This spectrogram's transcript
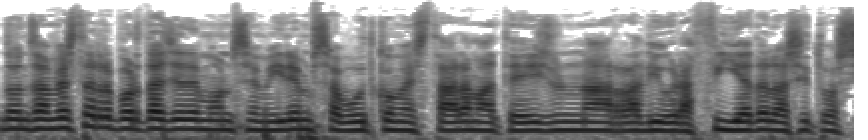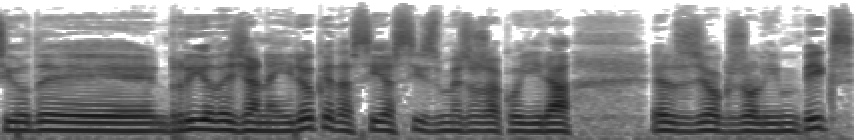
Doncs amb aquest reportatge de Montsemir hem sabut com està ara mateix una radiografia de la situació de Rio de Janeiro, que d'ací a sis mesos acollirà els Jocs Olímpics.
